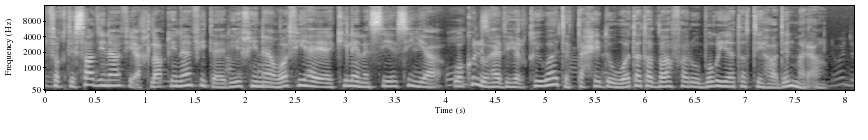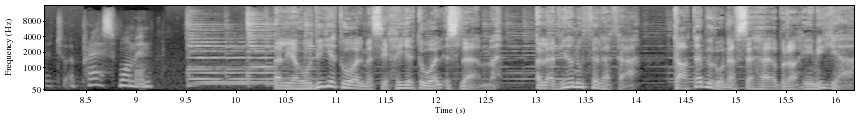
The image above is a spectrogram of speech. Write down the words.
في اقتصادنا في أخلاقنا في تاريخنا وفي هياكلنا السياسية. وكل هذه القوى تتحد وتتضافر بغية اضطهاد المرأة. اليهودية والمسيحية والإسلام. الأديان الثلاثة. تعتبر نفسها إبراهيمية.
